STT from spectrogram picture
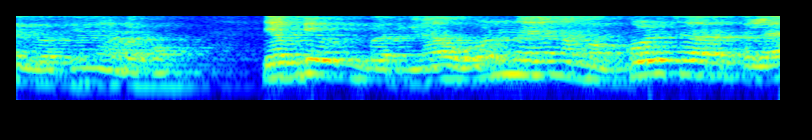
இந்த விஷயம் நடக்கும். எப்படி அப்படின்னு பார்த்தீங்கன்னா ஒன்று நம்ம கோல்சாரத்தில்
